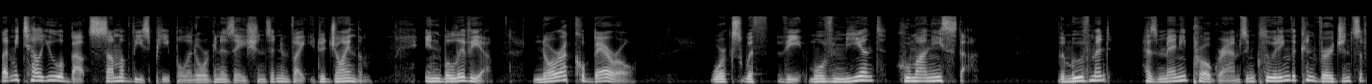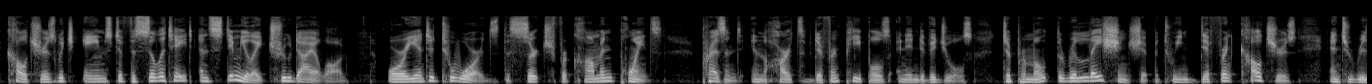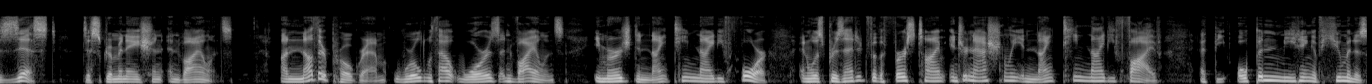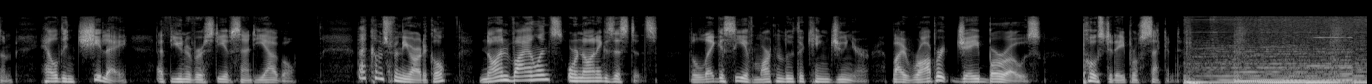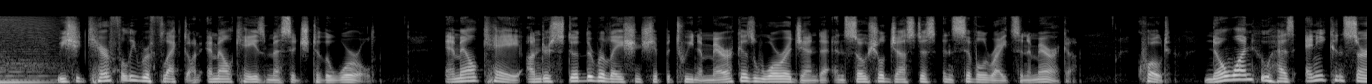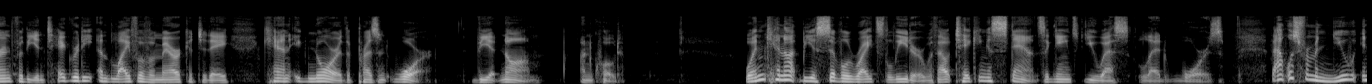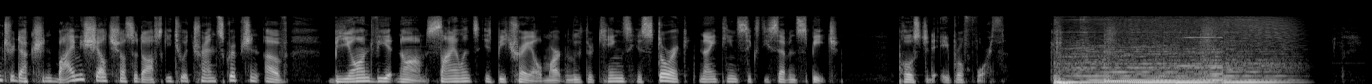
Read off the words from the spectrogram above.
Let me tell you about some of these people and organizations and invite you to join them. In Bolivia, Nora Cobero works with the Movimiento Humanista. The movement has many programs, including the Convergence of Cultures, which aims to facilitate and stimulate true dialogue oriented towards the search for common points present in the hearts of different peoples and individuals to promote the relationship between different cultures and to resist discrimination and violence. Another program, World Without Wars and Violence, emerged in 1994 and was presented for the first time internationally in 1995 at the Open Meeting of Humanism held in Chile at the University of Santiago. That comes from the article Nonviolence or Non-Existence: The Legacy of Martin Luther King Jr. by Robert J. Burrowes, posted April 2nd. We should carefully reflect on MLK's message to the world. MLK understood the relationship between America's war agenda and social justice and civil rights in America. Quote, no one who has any concern for the integrity and life of America today can ignore the present war, Vietnam. Unquote. One cannot be a civil rights leader without taking a stance against US led wars. That was from a new introduction by Michel Chossudovsky to a transcription of Beyond Vietnam Silence is Betrayal, Martin Luther King's historic 1967 speech, posted April 4th.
